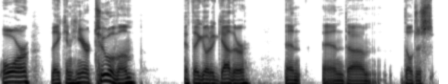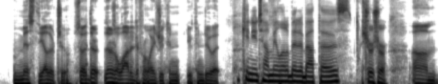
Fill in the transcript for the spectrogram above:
or they can hear two of them if they go together, and and um, they'll just miss the other two. So there, there's a lot of different ways you can you can do it. Can you tell me a little bit about those? Sure, sure. Um,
